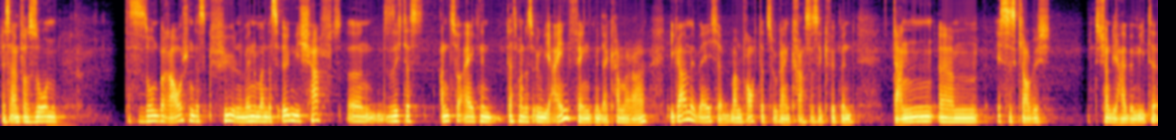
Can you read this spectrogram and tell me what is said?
das ist einfach so ein, das ist so ein berauschendes Gefühl. Und wenn man das irgendwie schafft, äh, sich das anzueignen, dass man das irgendwie einfängt mit der Kamera, egal mit welcher, man braucht dazu kein krasses Equipment, dann ähm, ist es, glaube ich, schon die halbe Miete,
